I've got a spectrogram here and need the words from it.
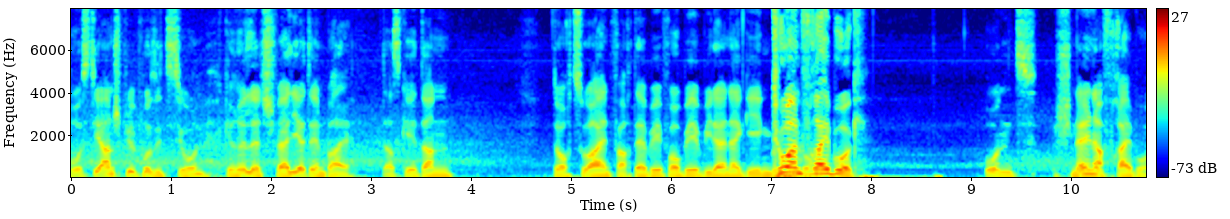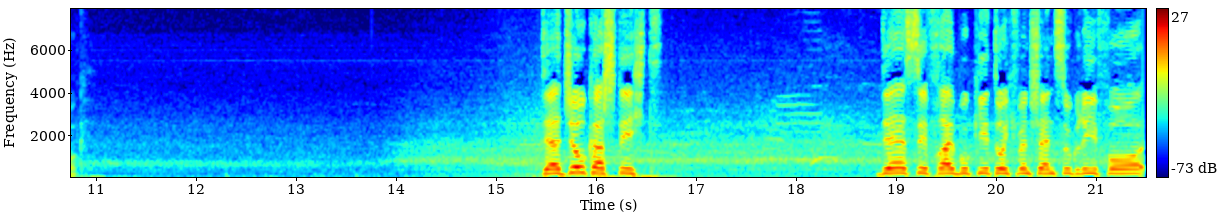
Wo ist die Anspielposition? Grillitsch verliert den Ball. Das geht dann doch zu einfach. Der BVB wieder in der Gegend. Tor an Freiburg. Und schnell nach Freiburg. Der Joker sticht. Der SC Freiburg geht durch Vincenzo Grifo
